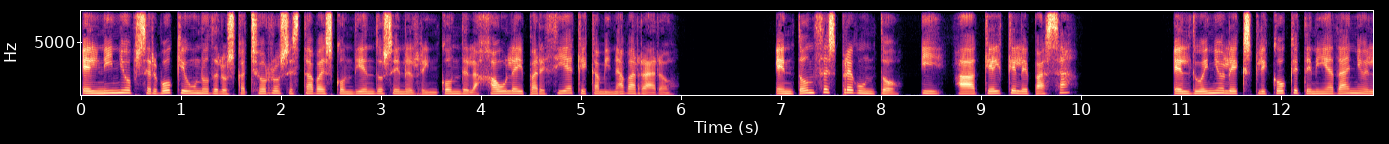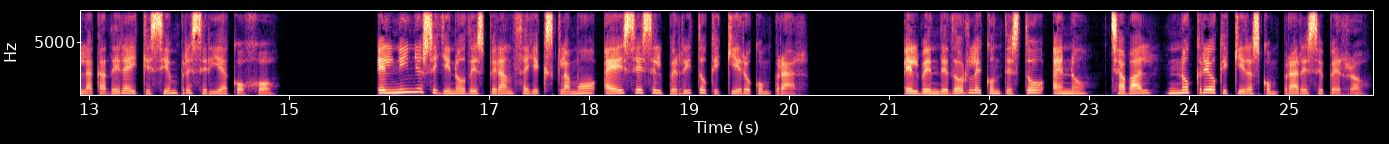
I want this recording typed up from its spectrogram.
El niño observó que uno de los cachorros estaba escondiéndose en el rincón de la jaula y parecía que caminaba raro. Entonces preguntó, ¿y a aquel qué le pasa? El dueño le explicó que tenía daño en la cadera y que siempre sería cojo. El niño se llenó de esperanza y exclamó, a ese es el perrito que quiero comprar. El vendedor le contestó, ah no, chaval, no creo que quieras comprar ese perro.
